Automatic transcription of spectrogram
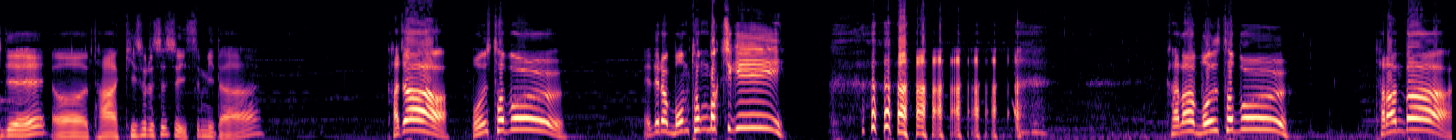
이제 어 다 기술을 쓸 수 있습니다 가자 몬스터볼 얘들아 몸통 박치기! 가라 몬스터볼! 잘한다!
